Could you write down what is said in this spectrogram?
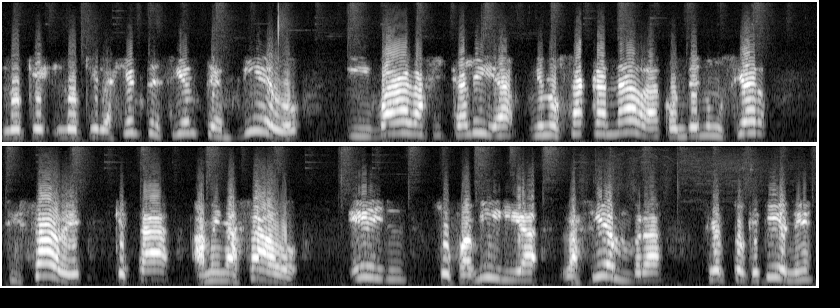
lo que lo que la gente siente es miedo y va a la fiscalía y no saca nada con denunciar si sabe que está amenazado él, su familia, la siembra, ¿cierto?, que tiene,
